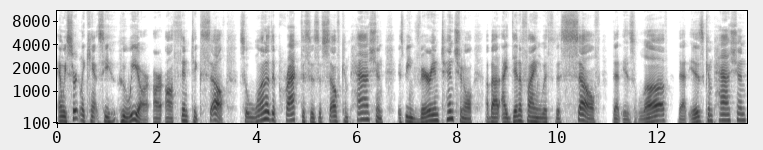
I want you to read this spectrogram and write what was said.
And we certainly can't see who we are, our authentic self. So one of the practices of self compassion is being very intentional about identifying with the self that is love, that is compassion,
